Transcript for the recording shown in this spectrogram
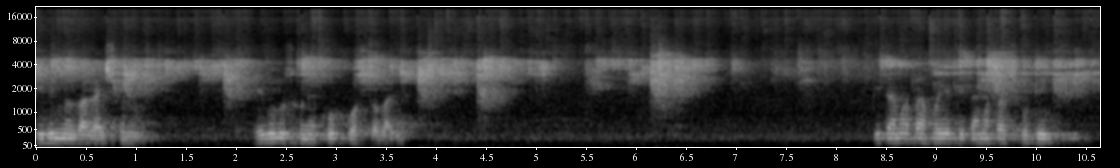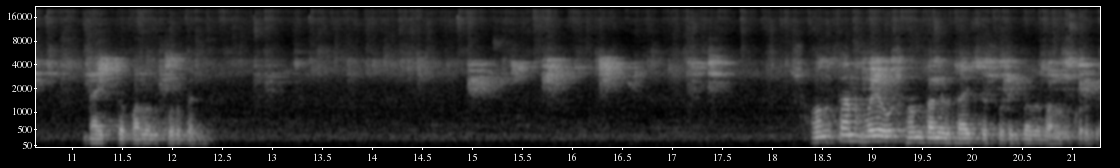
বিভিন্ন জায়গায় শুনি। এগুলো শুনে খুব কষ্ট লাগে। পিতামাতা হয়ে পিতামাতার সঠিক দায়িত্ব পালন করবেন। সন্তান হয়েও সন্তানের দায়িত্ব সঠিকভাবে পালন করবে।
